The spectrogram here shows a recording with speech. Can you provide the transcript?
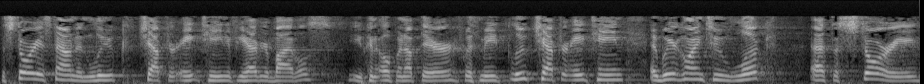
The story is found in Luke chapter 18. If you have your Bibles, you can open up there with me. Luke chapter 18, and we're going to look at the story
